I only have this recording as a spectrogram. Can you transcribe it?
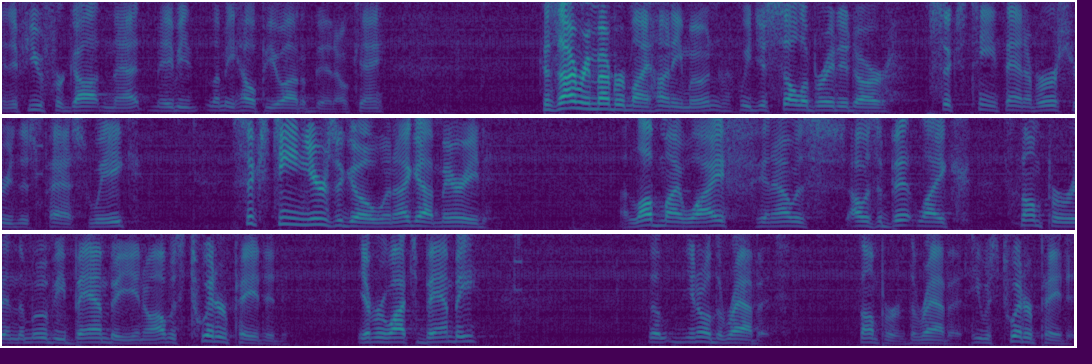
And if you've forgotten that, maybe let me help you out a bit, okay? Because I remember my honeymoon. We just celebrated our 16th anniversary this past week. 16 years ago, when I got married, I loved my wife, and I was, I was a bit like Thumper in the movie Bambi. You know, I was twitterpated. You ever watch Bambi? The, you know, the rabbit. Thumper, the rabbit. He was twitterpated.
